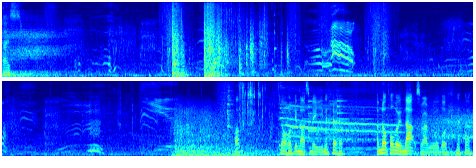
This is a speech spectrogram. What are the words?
Nice. Oh, you're hooking, that's mean. I'm not following that survival rulebook.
